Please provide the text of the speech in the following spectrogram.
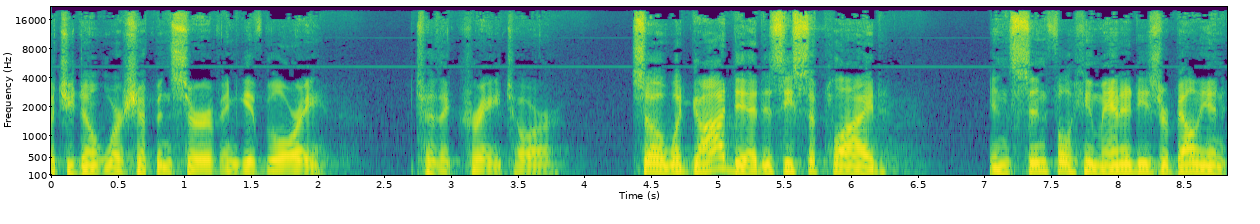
but you don't worship and serve and give glory to the creator. So, what God did is He supplied, in sinful humanity's rebellion,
